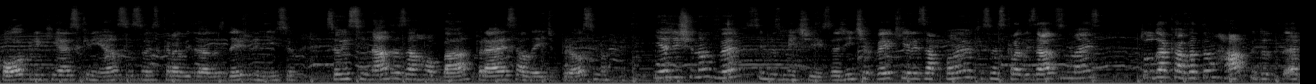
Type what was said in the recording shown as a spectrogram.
pobre que as crianças são escravizadas desde o início, são ensinadas a roubar para essa lei de próxima. E a gente não vê simplesmente isso. A gente vê que eles apanham, que são escravizados, mas tudo acaba tão rápido, é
